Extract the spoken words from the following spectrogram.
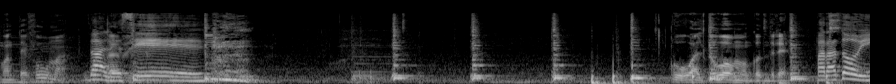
Montefuma. Dale, sí. Uh, alto bombo encontré. Para. Toby.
